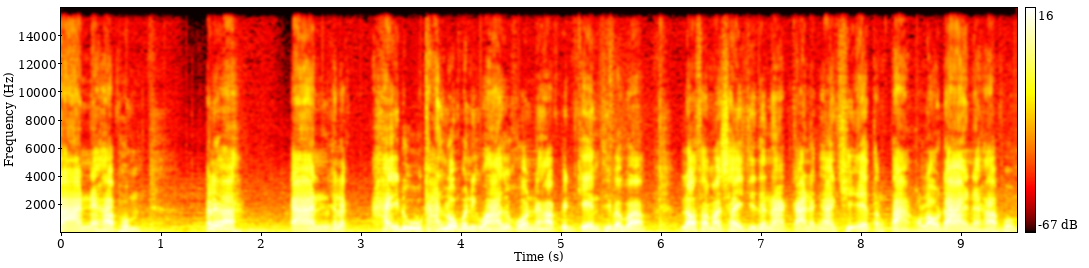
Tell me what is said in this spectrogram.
การนะครับผมเขาเรียกว่าการเขาเรียกให้ดูการลบกันดีกว่าทุกคนนะครับ เป็นเกมที่แบบว่าเราสามารถใช้จินตนาการและงานคิดเอทต่าง ๆ ของเราได้นะครับผม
